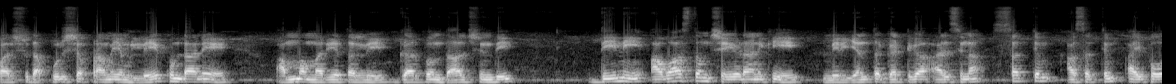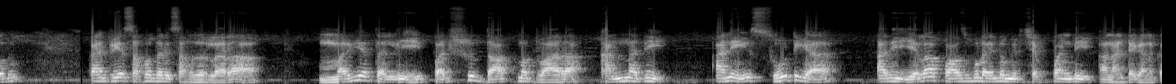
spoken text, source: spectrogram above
పరిశుద్ధ పురుష ప్రమేయం లేకుండానే అమ్మ మరియ తల్లి గర్భం దాల్చింది. దీన్ని అవాస్తం చేయడానికి మీరు ఎంత గట్టిగా అరిసినా సత్యం అసత్యం అయిపోదు. కానీ ప్రియ సహోదరి సహోదరులారా మరియ తల్లి పరిశుద్ధాత్మ ద్వారా కన్నది అని సూటిగా అది ఎలా పాసిబుల్ అయిందో మీరు చెప్పండి అని అంటే కనుక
